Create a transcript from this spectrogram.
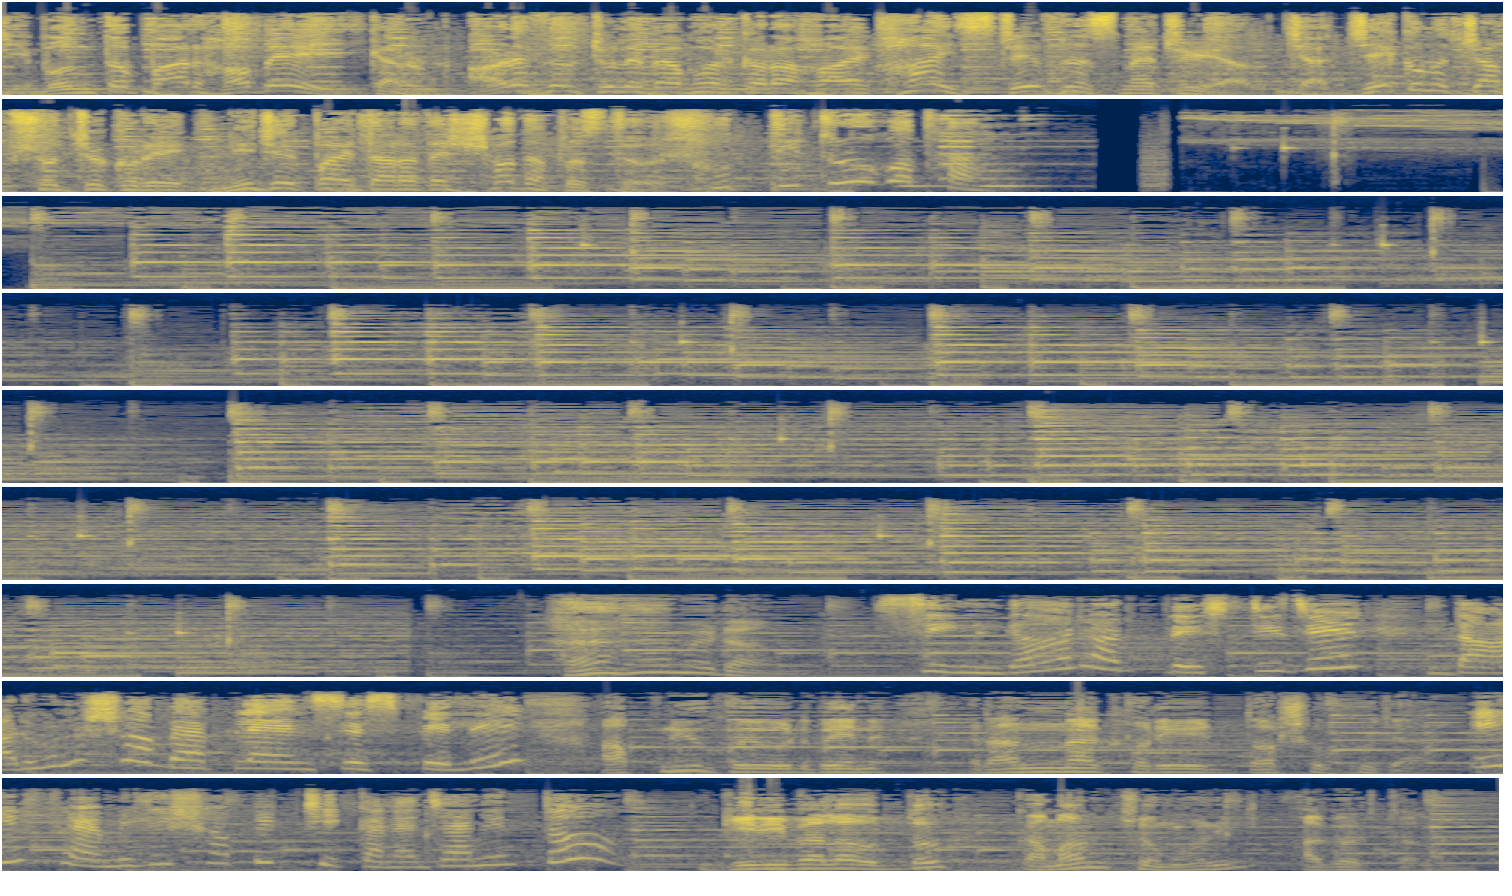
জীবন তো পার হবেই কারণ আরএফএল টুলে ব্যবহার করা হয় হাই স্টেফনেস ম্যাটেরিয়াল যা যে কোনো চাপ সহ্য করে নিজের পায়ে দাঁড়াতে সদা প্রস্তুত। সত্যি ট্রু কথা? হ্যাঁ হ্যাঁ ম্যাডাম সিঙ্গার আর প্রেস্টিজের দারুণ সব অ্যাপ্লায়েন্সেস পেলে আপনিও হয়ে উঠবেন রান্নাঘরের দশভূজা এই ফ্যামিলি শপের ঠিকানা জানেন তো? গিরিবালা উদ্যোগ কামান চৌমুহনী আগরতলা।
